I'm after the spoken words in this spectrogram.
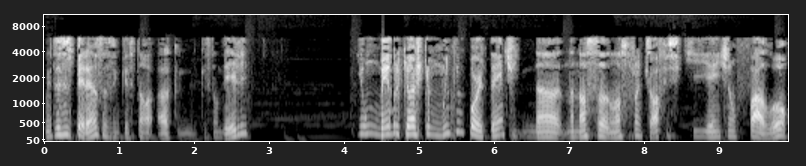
muitas esperanças em questão, a, em questão dele. E um membro que eu acho que é muito importante na, na nossa, no nosso front office que a gente não falou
